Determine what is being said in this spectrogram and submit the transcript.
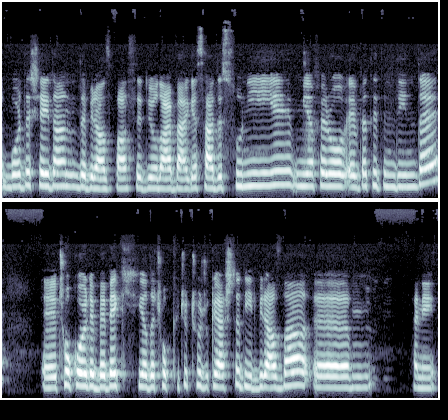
burada şeyden de biraz bahsediyorlar belgeselde. Suni'yi Mia Farrow evlat edindiğinde e, çok öyle bebek ya da çok küçük çocuk yaşta değil. Biraz daha e, hani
